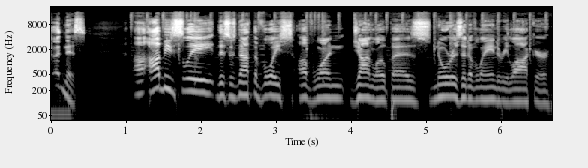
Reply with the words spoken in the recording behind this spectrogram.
Goodness. Uh, obviously, this is not the voice of one John Lopez, nor is it of Landry Locker,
